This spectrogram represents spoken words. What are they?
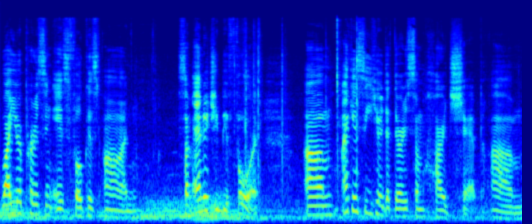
Why your person is focused on some energy before. Um, I can see here that there is some hardship. Um,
